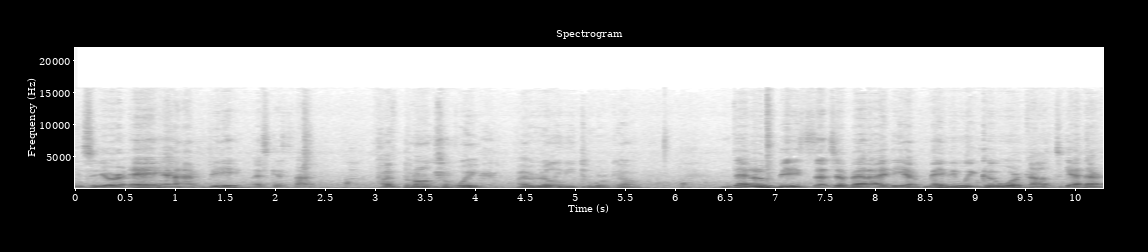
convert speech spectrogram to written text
this is your A and I'm B. Let's get started. I've put on some weight. I really need to work out. That would be such a bad idea. Maybe we could work out together.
